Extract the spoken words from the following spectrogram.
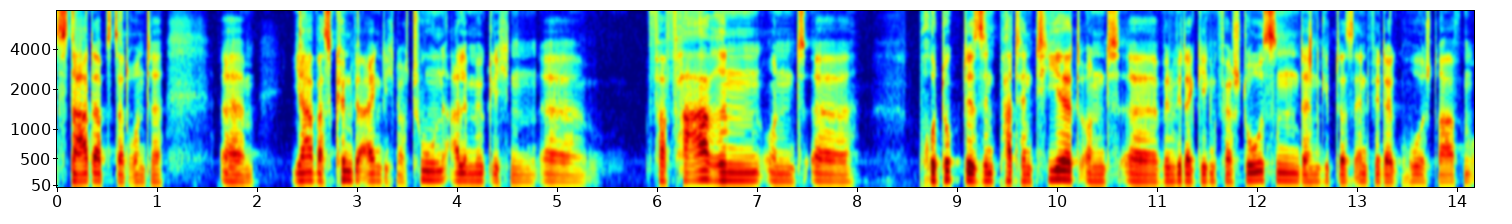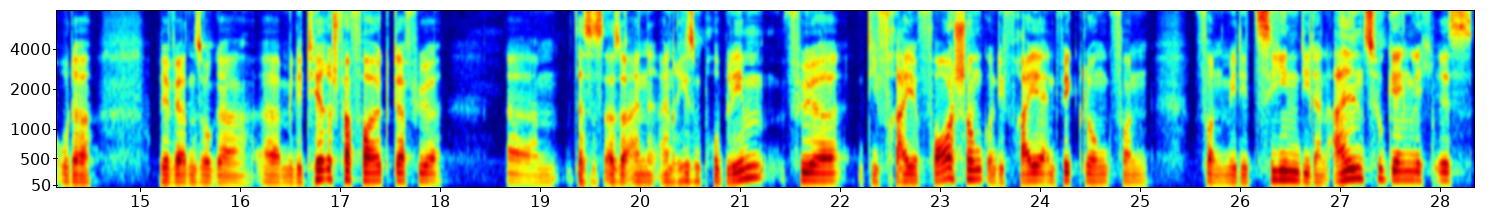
Startups darunter. Ähm, ja, was können wir eigentlich noch tun? Alle möglichen äh, Verfahren und äh, Produkte sind patentiert und äh, wenn wir dagegen verstoßen, dann gibt es entweder hohe Strafen oder wir werden sogar äh, militärisch verfolgt dafür. Ähm, das ist also ein, ein Riesenproblem für die freie Forschung und die freie Entwicklung von, von Medizin, die dann allen zugänglich ist,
